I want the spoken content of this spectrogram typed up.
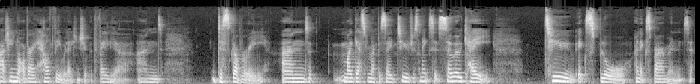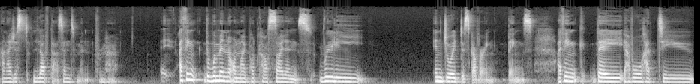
actually not a very healthy relationship with failure and discovery. And my guest from episode two just makes it so okay to explore and experiment. And I just love that sentiment from her. I think the women on my podcast, Silence, really enjoyed discovering things. I think they have all had to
